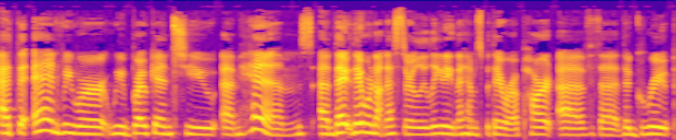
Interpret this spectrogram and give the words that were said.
at the end, we were we broke into um, hymns. Um, they they were not necessarily leading the hymns, but they were a part of the the group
